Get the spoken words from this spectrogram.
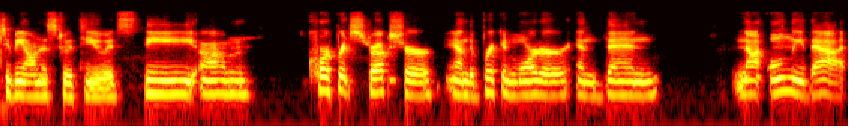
to be honest with you. It's the um, corporate structure and the brick and mortar and then not only that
